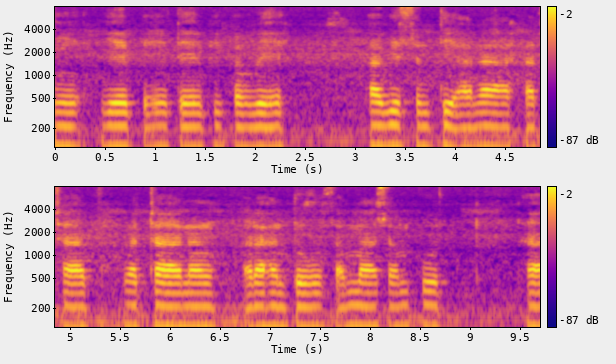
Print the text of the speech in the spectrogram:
หิเยเปเตภิกเวภาวิสันติอนาคาชาวัฏานังอรหันโตสัมมาสัมพุทธา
